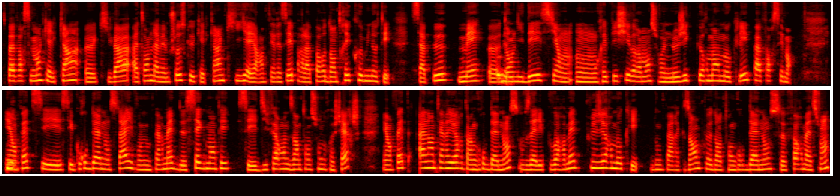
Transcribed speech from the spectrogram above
c'est pas forcément quelqu'un euh, qui va attendre la même chose que quelqu'un qui est intéressé par la porte d'entrée communauté. Ça peut, mais euh, dans l'idée, si on, on, réfléchit vraiment sur une logique purement mot-clé, pas forcément. Et en fait, ces, ces groupes d'annonces-là, ils vont nous permettre de segmenter ces différentes intentions de recherche. Et en fait, à l'intérieur d'un groupe d'annonces, vous allez pouvoir mettre plusieurs mots-clés. Donc, par exemple, dans ton groupe d'annonces formation,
